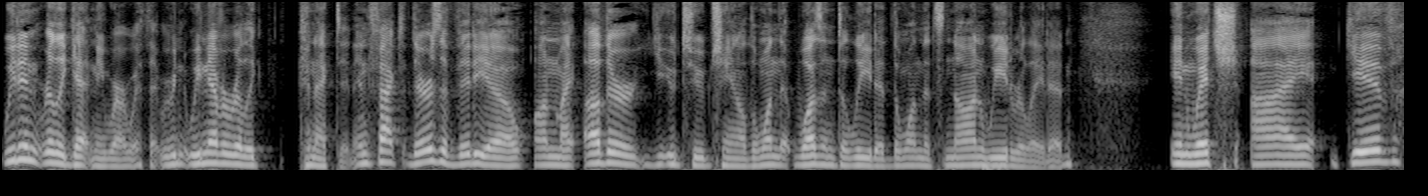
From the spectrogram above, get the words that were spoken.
we didn't really get anywhere with it. We, we never really connected. In fact, there's a video on my other YouTube channel, the one that wasn't deleted, the one that's non weed related, in which I give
